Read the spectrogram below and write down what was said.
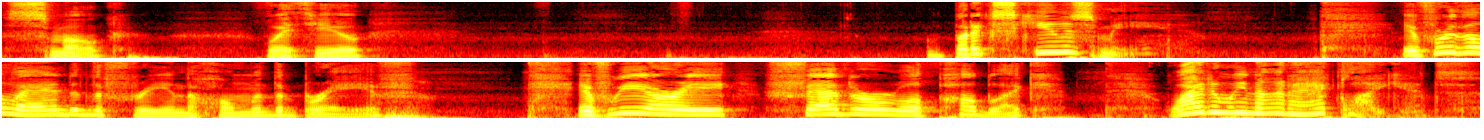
smoke with you. But excuse me, if we're the land of the free and the home of the brave, if we are a federal republic, why do we not act like it?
